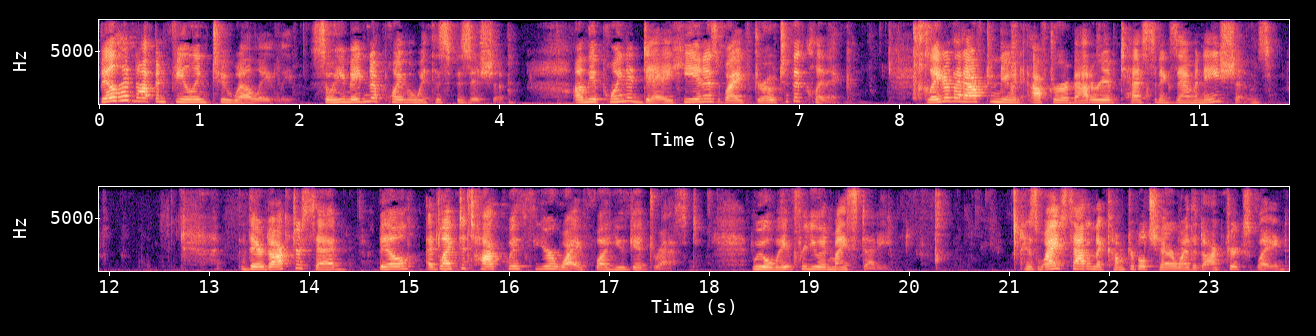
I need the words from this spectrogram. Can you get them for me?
Bill had not been feeling too well lately, so he made an appointment with his physician. On the appointed day, he and his wife drove to the clinic. Later that afternoon, after a battery of tests and examinations, their doctor said, Bill, I'd like to talk with your wife while you get dressed. We will wait for you in my study. His wife sat in a comfortable chair while the doctor explained,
